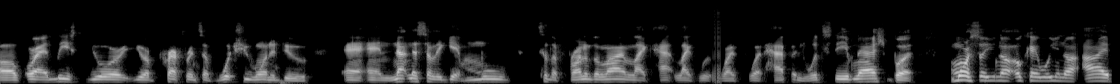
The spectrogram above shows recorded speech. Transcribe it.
of, or at least your your preference of what you want to do, and, and not necessarily get moved to the front of the line like ha- like like what happened with Steve Nash, but more so, you know, okay, well, you know, I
